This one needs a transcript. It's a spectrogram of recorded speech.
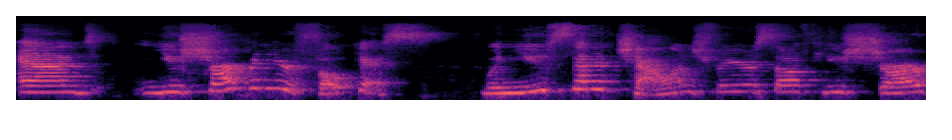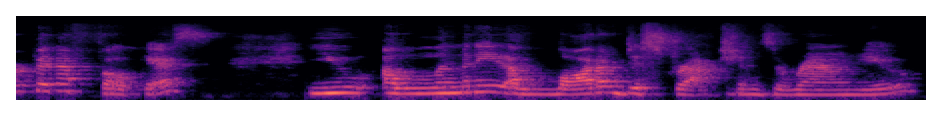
And you sharpen your focus. When you set a challenge for yourself, you sharpen a focus. You eliminate a lot of distractions around you.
